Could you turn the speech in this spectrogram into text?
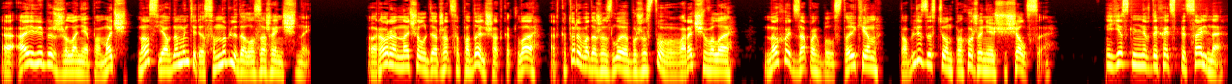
а Айви без желания помочь, но с явным интересом наблюдала за женщиной. Роран начал держаться подальше от котла, от которого даже злое божество выворачивало, но хоть запах был стойким, поблизости он, похоже, не ощущался. «Если не вдыхать специально,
